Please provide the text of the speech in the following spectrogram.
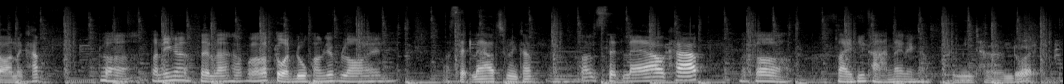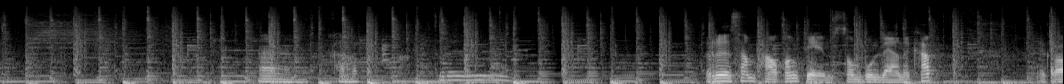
ต่อนะครับ ก็ตอนนี้ก็เสร็จแล้วครับแล้วก็ตรวจดูความเรียบร้อย เสร็จแล้วใช่ไหมครับก็เสร็จแล้วครับ แล้วก็ใส่ที่ฐานได้เลยครับ มีฐานด้วย อ่าครับเรือซ้ำเผาของเจมส์สมบูรณ์แล้วนะครับ แล้วก็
